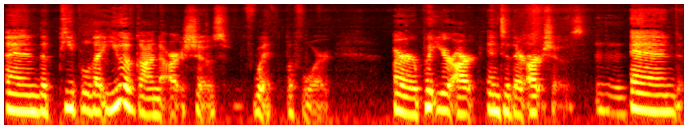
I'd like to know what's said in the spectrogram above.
and the people that you have gone to art shows with before or put your art into their art shows. Mhm. And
